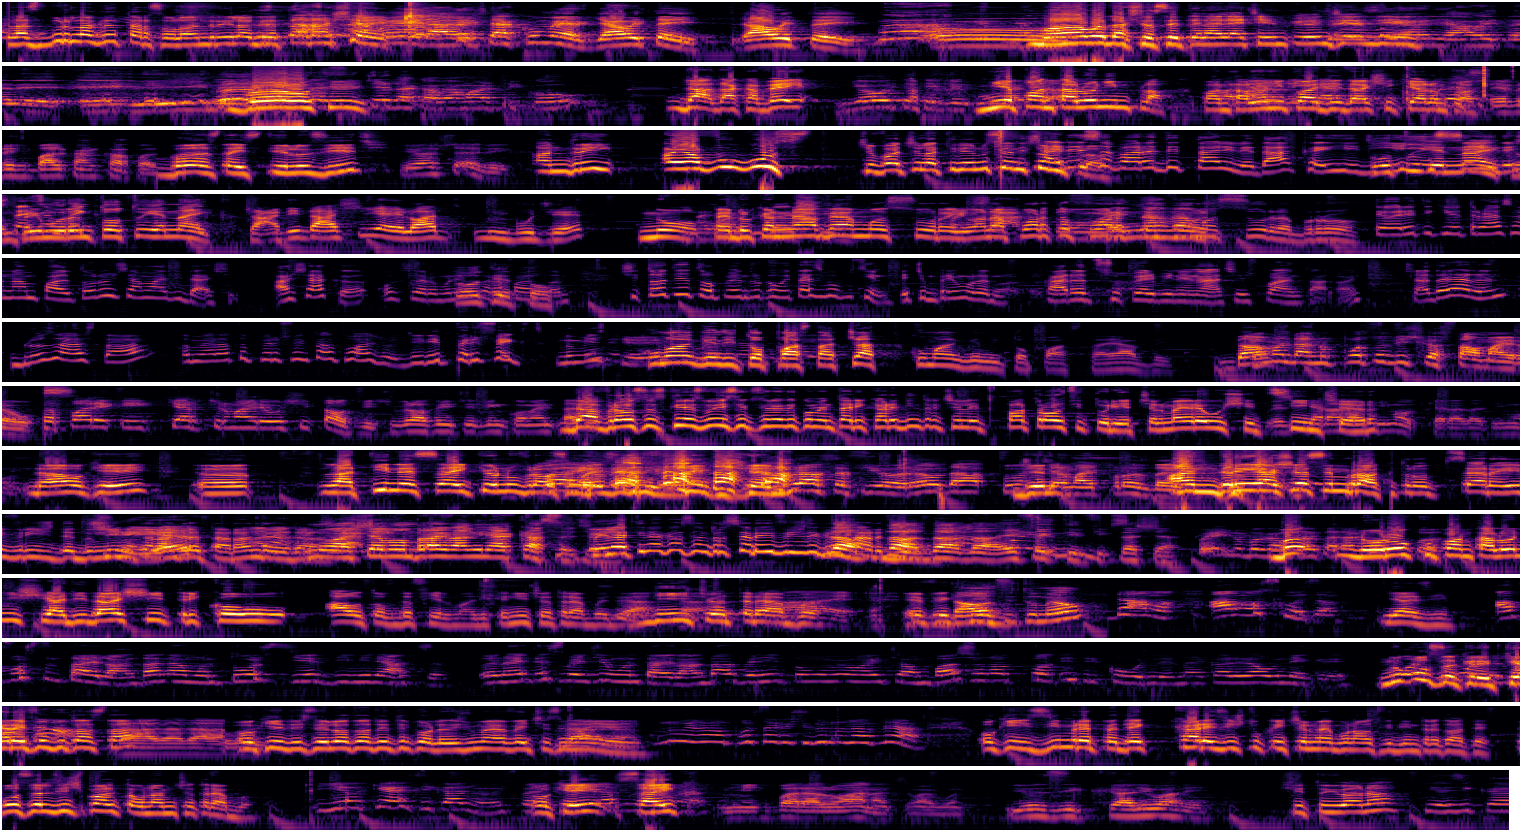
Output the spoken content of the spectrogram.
La zbâr la grătar sau la Andrei la grătar, așa e. Băi, dar ăștia cum merg? Ia uite-i, ia uite-i. Oh. Mamă, dar șosetele alea champion ce zic? Ia uite-le. Ei, Bă, ok. Ce dacă aveam alt tricou? Da, dacă aveai... Ia uite-te ce Mie pantalonii îmi plac. Pantalonii cu Adidas și chiar îmi plac. Average Balkan couple. Bă, ăsta e stilul, zici? Eu așa zic. Andrei, ai avut gust! Ceva ce la tine nu se Deci haideți să întâmplă. vă arăt detaliile, da? Că e, Totul e e insane. Nike, Deci în stați primul un rând pic. totul e Nike. Și Adidas și ai luat în buget? Nu, pentru că nu avea măsură. Ioana Așa, poartă domnule, foarte Păi n-avea mult. măsură, bro. Teoretic eu trebuia să n-am paltonul și am Adidas. Așa că o să rămânem Tot fără e top. palton. Și tot e top pentru că uitați-vă puțin. Deci în primul rând, că arăt super bine în acești pantaloni. Și în al doilea rând, bluza asta îmi arată perfect tatuajul. Gen, e perfect. Nu mi Cum am gândit-o pe asta, chat? Cum am gândit-o pe asta? Ia vezi. Da, mă, dar nu poți să zici că stau mai rău. Se pare că e chiar cel mai reușit outfit și vreau să ziceți în comentarii. Da, vreau să scrieți voi în secțiunea de comentarii care dintre cele patru outfituri e cel mai reușit, Vezi, Chiar a dat sincer. emote, chiar a dat emote. Da, ok. Uh, la tine, Saic, eu nu vreau să Bă, mai exact. zic nimic, Nu gen. vreau să fiu rău, dar tu Gen, cel mai prost de Andrei așa se îmbracă într-o seară evriș de duminică Cine, la el? grătar. Andrei, da. Nu, așa mă îmbrac la mine acasă. Păi gen. la tine acasă într-o seară evriș de Da, grătar. da, gen. da, da, efectiv, fix așa. Păi nu băgăm Bă, grătar acolo, noroc bă. cu pantalonii și Adidas și tricou out of the film, adică nicio treabă, gen. Da, nicio da, treabă. da, e. Da, Efectiv. outfit-ul meu? Da, mă, am o scuză. Ia zi. Am fost în Thailanda, ne-am întors ieri dimineață. Înainte să mergem în Thailanda, a venit omul meu aici în bas și a luat toate tricourile Nike care erau negre. Nu pot să cred, chiar ai făcut asta? Da, da, da. Ok, deci te-ai luat toate tricourile, deci nu mai aveai ce să Da, mai da. iei. Nu, eu am postat că știu că nu le avea. Ok, zim repede, care zici tu că e cel mai bun outfit dintre toate? Poți să-l zici pe al tău, n-am nicio treabă. Eu chiar zic al meu. mi se pare Ok, că e la Saic? fel. Mi se pare al lui Ana cel mai bun. Eu zic Calioanei. Și tu, Ioana? Eu zic că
